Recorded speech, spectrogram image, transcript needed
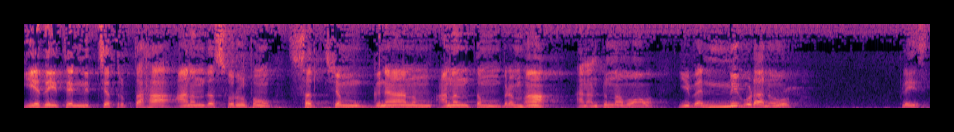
ఏదైతే నిత్యతృప్త ఆనంద స్వరూపం సత్యం జ్ఞానం అనంతం బ్రహ్మ అని అంటున్నామో ఇవన్నీ కూడాను ప్లీజ్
